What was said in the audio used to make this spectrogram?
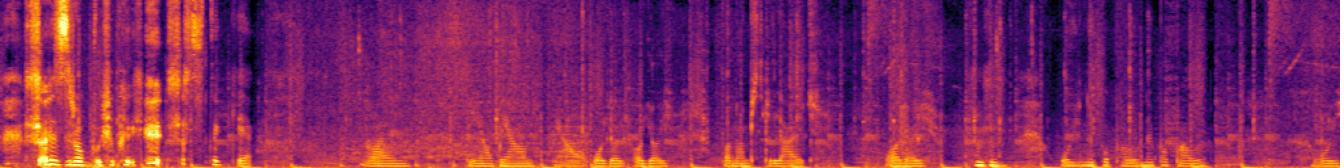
що я зробив? Що це таке? Ладно. Пяу, пяу, пяу. Ой-ой, ой-ой. По нам стріляють. Ой-ой. Ой, не попали, не попали. Ой.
